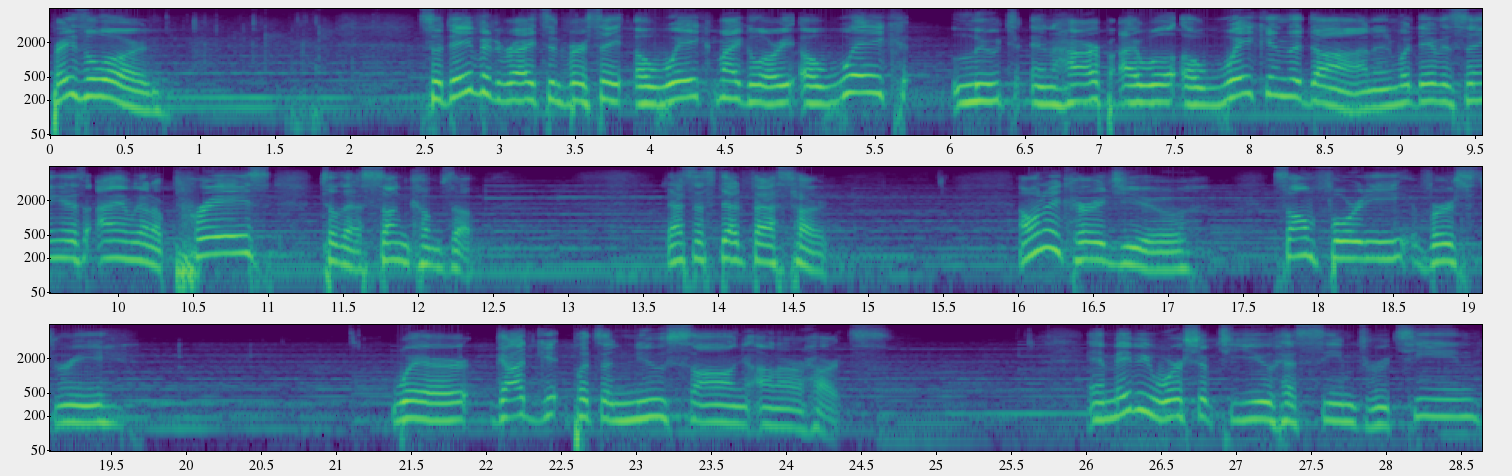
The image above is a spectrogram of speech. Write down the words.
Praise the Lord. So David writes in verse 8 Awake, my glory, awake, lute and harp. I will awaken the dawn. And what David's saying is, I am going to praise till that sun comes up. That's a steadfast heart. I want to encourage you, Psalm 40, verse 3, where God get, puts a new song on our hearts. And maybe worship to you has seemed routine,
